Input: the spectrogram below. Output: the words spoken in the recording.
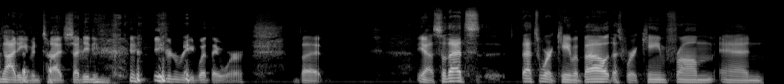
not even touched. I didn't even even read what they were, but yeah. So that's that's where it came about. That's where it came from, and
